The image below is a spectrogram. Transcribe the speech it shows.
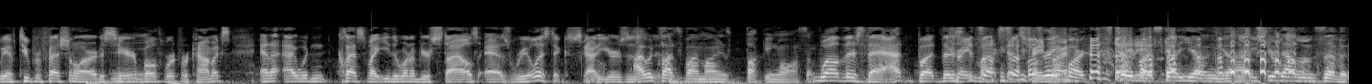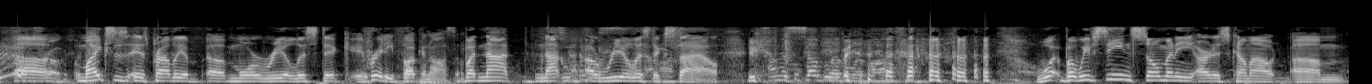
We have two professional artists here, Mm. both work for comics, and I, I wouldn't classify either one of your styles as realistic. Skottie, yours is. I would classify mine as fucking awesome. Well, there's that, but there's Trademark, it's also- that's trademark. Trademark, trademark, Skottie Young, uh, 2007. Uh, Mike's is, is probably a, a more realistic, if, Pretty but- fucking awesome. but not not a realistic style. On the sub level of awesome. what, but we've seen so many artists come out um,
